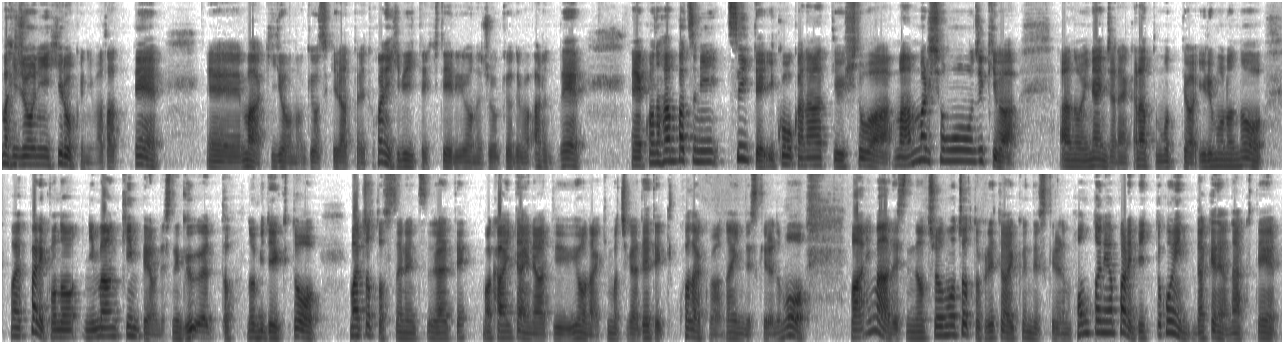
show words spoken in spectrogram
まあ、非常に広くにわたって、えー、まあ企業の業績だったりとかに響いてきているような状況ではあるので、えー、この反発についていこうかなっていう人は、まああんまり正直はあのいないんじゃないかなと思ってはいるものの、まあ、やっぱりこの2万近辺をですね、ぐーっと伸びていくと、まあちょっと捨てにつられて、まあ買いたいなというような気持ちが出てこなくはないんですけれども、まあ今はですね、後ほどもちょっと触れてはいくんですけれども、本当にやっぱりビットコインだけではなくて、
